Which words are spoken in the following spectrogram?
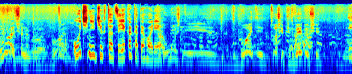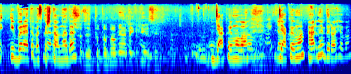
буває, що не буває. Буває. Учні чи хто це? Яка категорія? Та учні і бувають і трошки підвипивші. І, і берете безкоштовно, так? Да? Що це? Про- про- Проблема 5 копійок це. Дякуємо вам. Дякуємо. Гарної дороги вам.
